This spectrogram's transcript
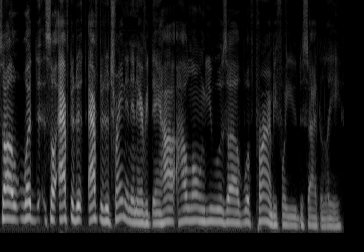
so what? So after the after the training and everything, how how long you was uh with Prime before you decided to leave?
